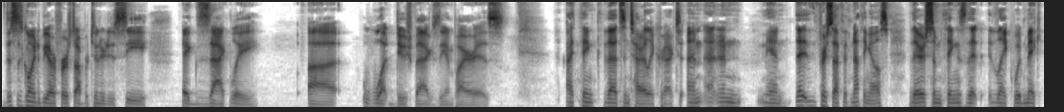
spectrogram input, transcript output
this is going to be our first opportunity to see exactly uh, what douchebags the Empire is. I think that's entirely correct. And and, man, eh, first off, if nothing else, there's some things that like would make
